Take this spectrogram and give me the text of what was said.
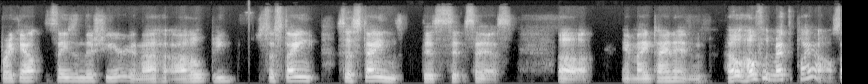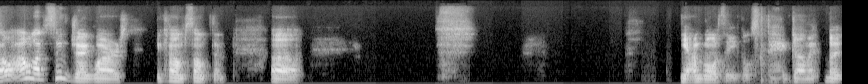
breakout season this year, and I, I hope he sustain sustains this success uh, and maintain it, and ho- hopefully make the playoffs. I, I would like to see the Jaguars become something. Uh, Yeah, I'm going with the Eagles. Gummit. But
